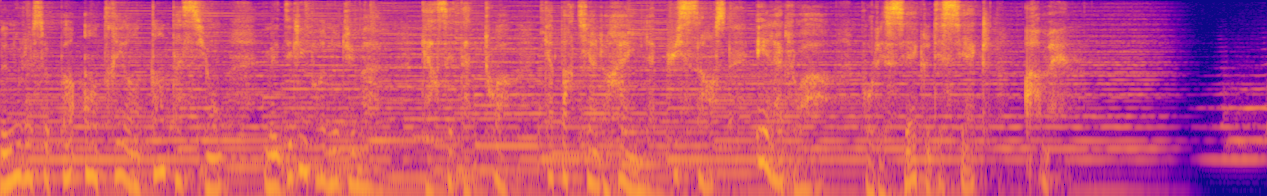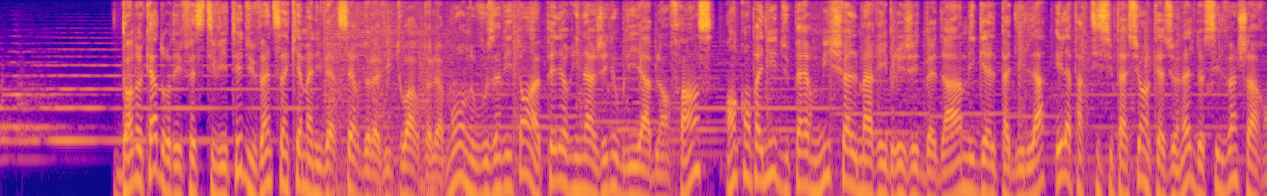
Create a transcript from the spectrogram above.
Ne nous laisse pas entrer en tentation, mais délivre-nous du mal, car c'est à toi qu'appartient le règne, la puissance et la gloire pour les siècles des siècles. Amen. Dans le cadre des festivités du 25e anniversaire de la victoire de l'amour, nous vous invitons à un pèlerinage inoubliable en France en compagnie du père Michel-Marie-Brigitte Bédard, Miguel Padilla et la participation occasionnelle de Sylvain Charon.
